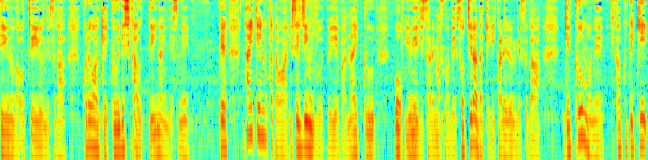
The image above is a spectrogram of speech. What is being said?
っていうのが売っているんですが、これは下空でしか売っていないんですね。で、大抵の方は伊勢神宮といえば内空をイメージされますので、そちらだけ行かれるんですが、下空もね、比較的、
